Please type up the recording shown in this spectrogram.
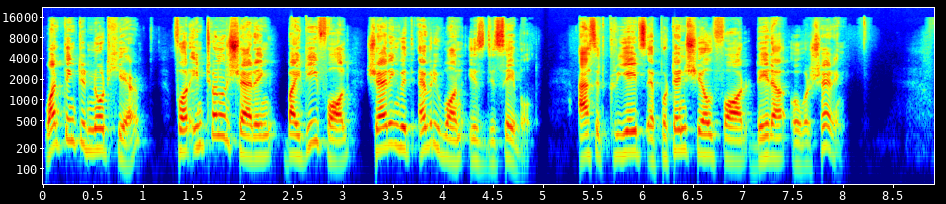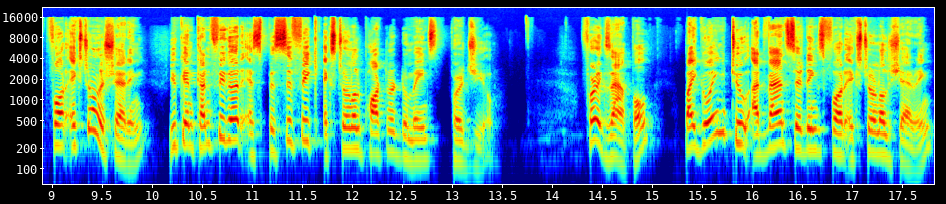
One thing to note here, for internal sharing, by default, sharing with everyone is disabled, as it creates a potential for data oversharing. For external sharing, you can configure a specific external partner domains per geo. For example, by going to advanced settings for external sharing,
